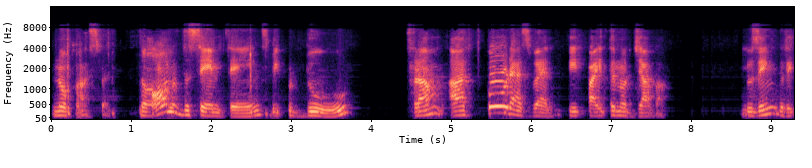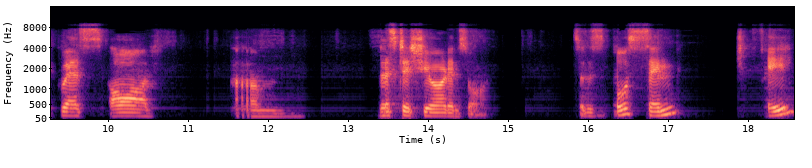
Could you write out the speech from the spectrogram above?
no password. Now all of the same things we could do from our code as well, be it Python or Java, using requests or um, rest assured and so on. So this is post send fail.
